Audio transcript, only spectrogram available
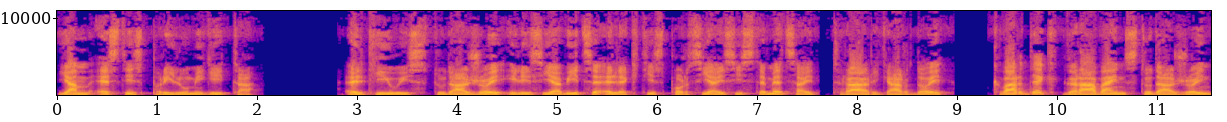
jam estis prilumigita. El tiui studajoi ili sia vice electis por siai sistemezai tra rigardoi, quardec gravain studajoin,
